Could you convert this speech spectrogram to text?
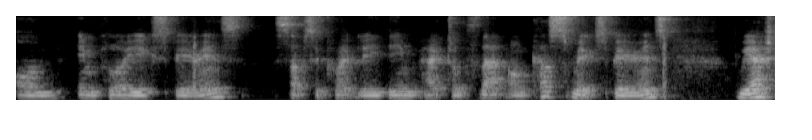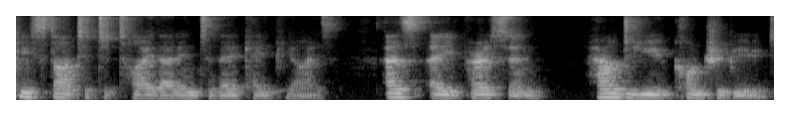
on employee experience subsequently the impact of that on customer experience, we actually started to tie that into their KPIs. As a person, how do you contribute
